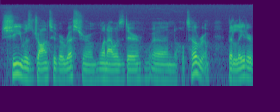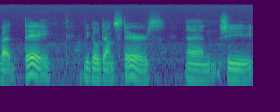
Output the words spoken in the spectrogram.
she was drawn to the restroom when I was there in the hotel room. But later that day, we go downstairs, and she,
